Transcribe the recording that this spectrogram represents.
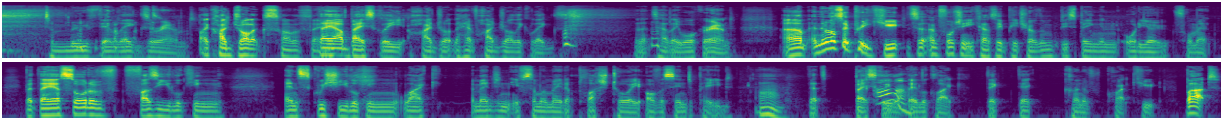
to move their legs around. Like hydraulics kind of thing. They are basically hydro. They have hydraulic legs, and that's how they walk around. Um, and they're also pretty cute. It's unfortunately you can't see a picture of them, this being an audio format. But they are sort of fuzzy looking and squishy looking. Like imagine if someone made a plush toy of a centipede. Oh. That's basically Ah. what they look like. They're they're kind of quite cute. But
